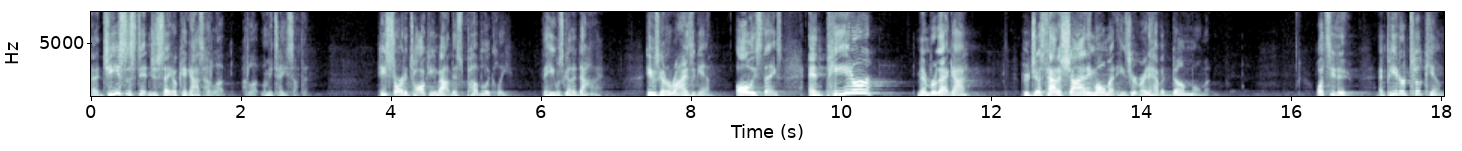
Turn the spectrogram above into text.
Uh, Jesus didn't just say, okay, guys, huddle up, huddle up, let me tell you something. He started talking about this publicly that he was going to die, he was going to rise again, all these things. And Peter, remember that guy who just had a shining moment? He's getting ready to have a dumb moment. What's he do? And Peter took him.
